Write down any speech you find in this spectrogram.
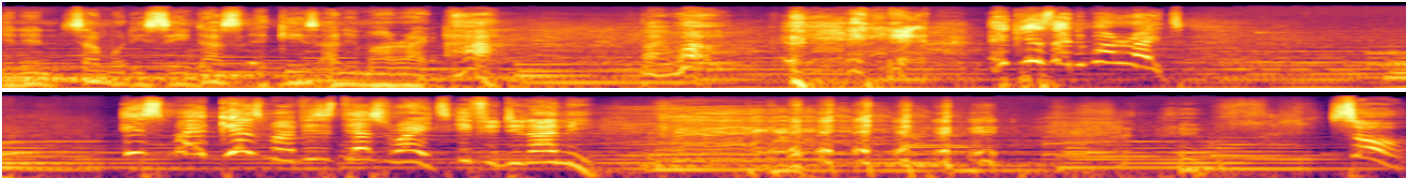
And then somebody saying that's against animal right. Ah, but what? against animal right. It's my against my visitor's rights if you deny me. so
